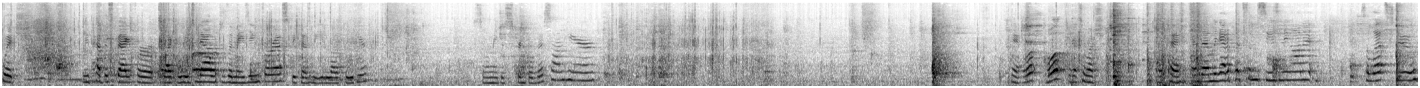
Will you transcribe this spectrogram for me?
which we've had this bag for like a week now, which is amazing for us because we eat a lot of food here. So let me just sprinkle this on here. Okay, oh, oh, I got too much. Okay, and then we gotta put some seasoning on it. So let's do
